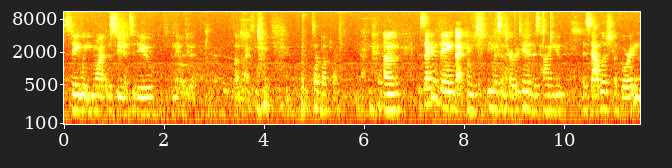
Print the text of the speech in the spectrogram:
state what you want the student to do, and they will do it. Sometimes. Sometimes, right. Um, the second thing that can be misinterpreted is how you establish authority.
